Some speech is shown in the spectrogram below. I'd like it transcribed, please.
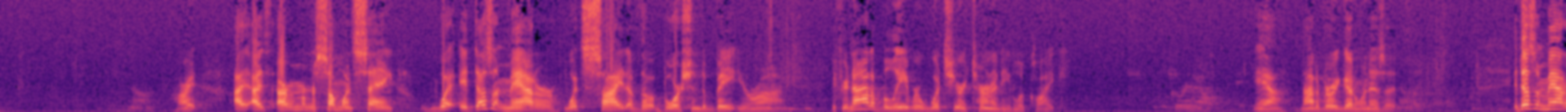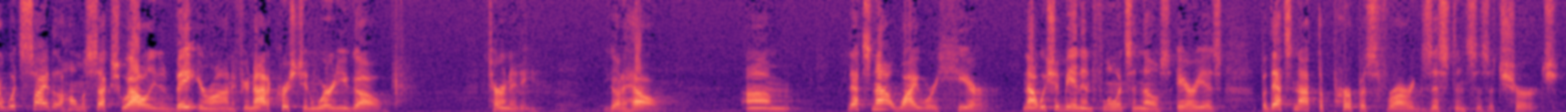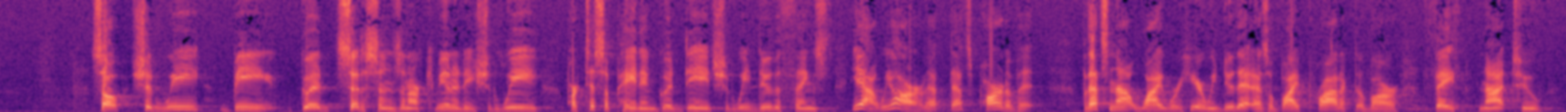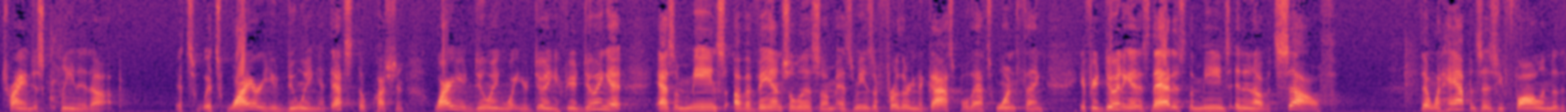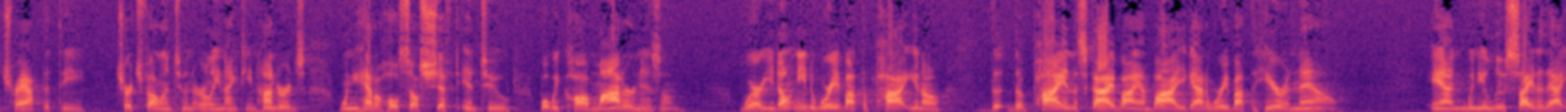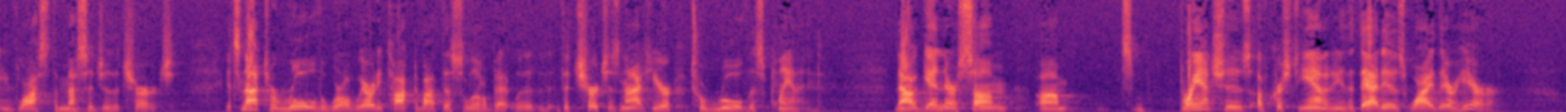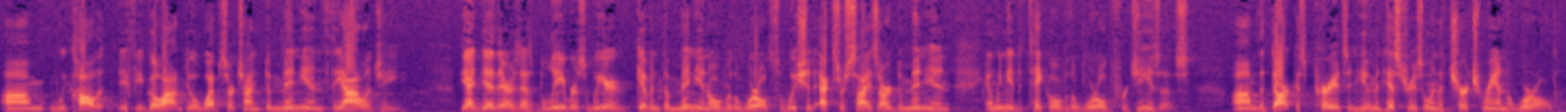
No. All right. I, I, I remember someone saying, what, it doesn't matter what side of the abortion debate you're on. If you're not a believer, what's your eternity look like? Yeah, not a very good one, is it? It doesn't matter which side of the homosexuality debate you're on. If you're not a Christian, where do you go? Eternity. You go to hell. Um, that's not why we're here. Now, we should be an influence in those areas, but that's not the purpose for our existence as a church. So, should we be good citizens in our community? Should we participate in good deeds? Should we do the things? Yeah, we are. That, that's part of it. But that's not why we're here. We do that as a byproduct of our faith, not to try and just clean it up. It's, it's why are you doing it? That's the question. Why are you doing what you're doing? If you're doing it as a means of evangelism, as means of furthering the gospel, that's one thing. If you're doing it as that is the means in and of itself, then what happens is you fall into the trap that the church fell into in the early 1900s when you had a wholesale shift into what we call modernism, where you don't need to worry about the pie, you know, the, the pie in the sky by and by. You got to worry about the here and now. And when you lose sight of that, you've lost the message of the church. It's not to rule the world. We already talked about this a little bit. The church is not here to rule this planet. Now, again, there are some um, branches of Christianity that that is why they're here. Um, we call it, if you go out and do a web search on dominion theology, the idea there is as believers, we are given dominion over the world, so we should exercise our dominion and we need to take over the world for Jesus. Um, the darkest periods in human history is when the church ran the world.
